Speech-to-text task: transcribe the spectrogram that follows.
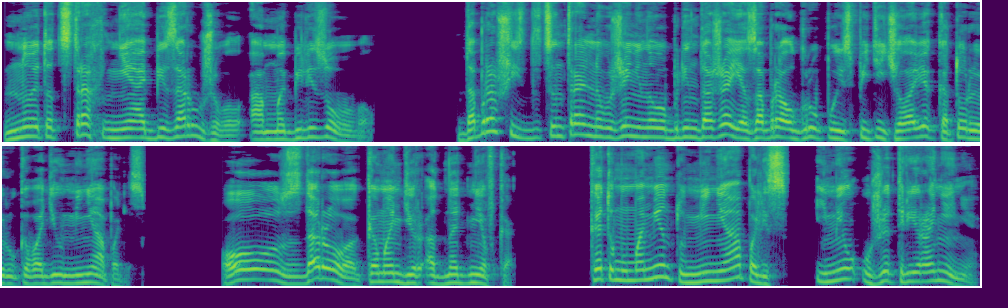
но этот страх не обезоруживал, а мобилизовывал. Добравшись до центрального Жениного блиндажа, я забрал группу из пяти человек, который руководил Миннеаполис. «О, здорово, командир однодневка!» К этому моменту Миннеаполис имел уже три ранения.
